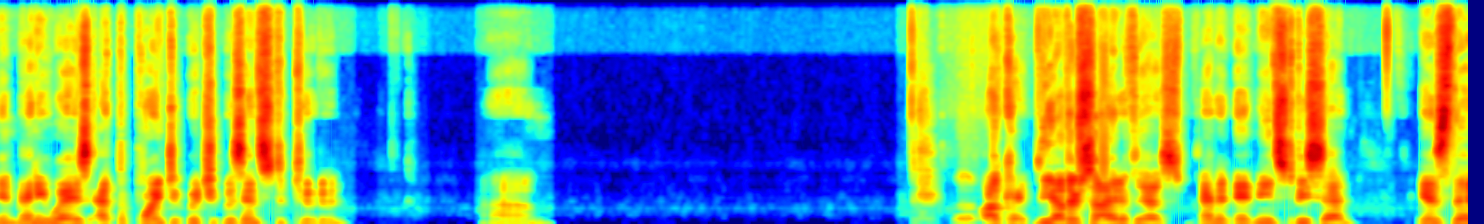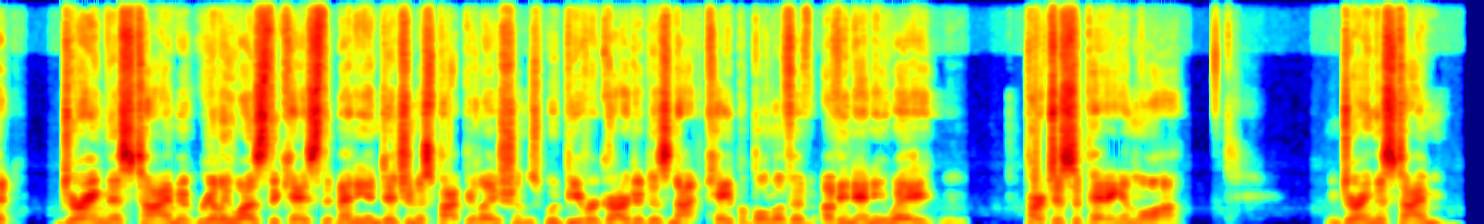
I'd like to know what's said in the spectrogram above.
in many ways at the point at which it was instituted um, okay the other side of this and it, it needs to be said is that during this time, it really was the case that many indigenous populations would be regarded as not capable of, of in any way participating in law. During this time,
